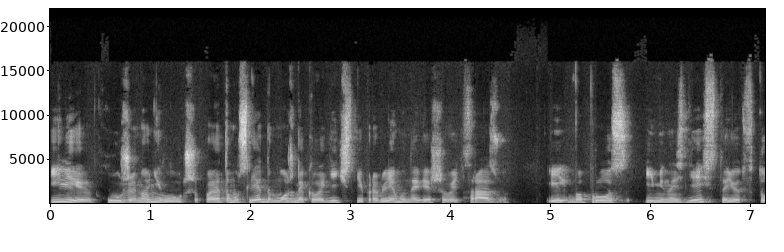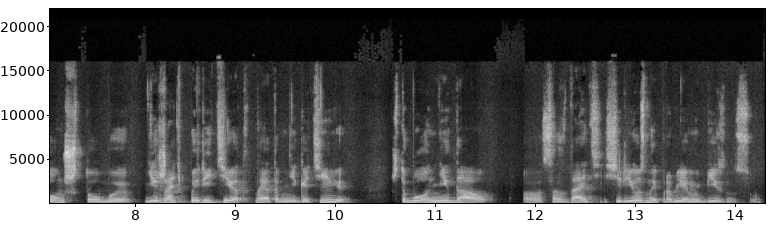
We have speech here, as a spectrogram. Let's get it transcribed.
или хуже, но не лучше. Поэтому следом можно экологические проблемы навешивать сразу. И вопрос именно здесь встает в том, чтобы держать паритет на этом негативе, чтобы он не дал создать серьезные проблемы бизнесу.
